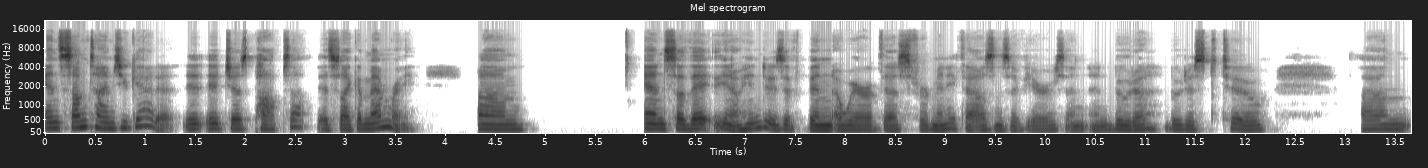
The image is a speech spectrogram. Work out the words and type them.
And sometimes you get it, it, it just pops up. It's like a memory. Um, and so they, you know, Hindus have been aware of this for many thousands of years, and, and Buddha, Buddhist too. Um,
